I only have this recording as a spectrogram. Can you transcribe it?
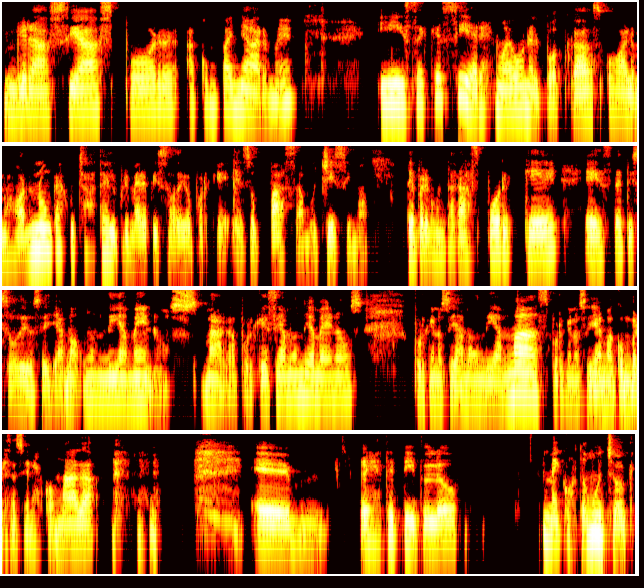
Gracias por acompañarme. Y sé que si eres nuevo en el podcast o a lo mejor nunca escuchaste el primer episodio, porque eso pasa muchísimo, te preguntarás por qué este episodio se llama Un día menos, Maga. ¿Por qué se llama Un día menos? ¿Por qué no se llama Un día más? ¿Por qué no se llama Conversaciones con Maga? Em, este título me costó mucho, ¿ok?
